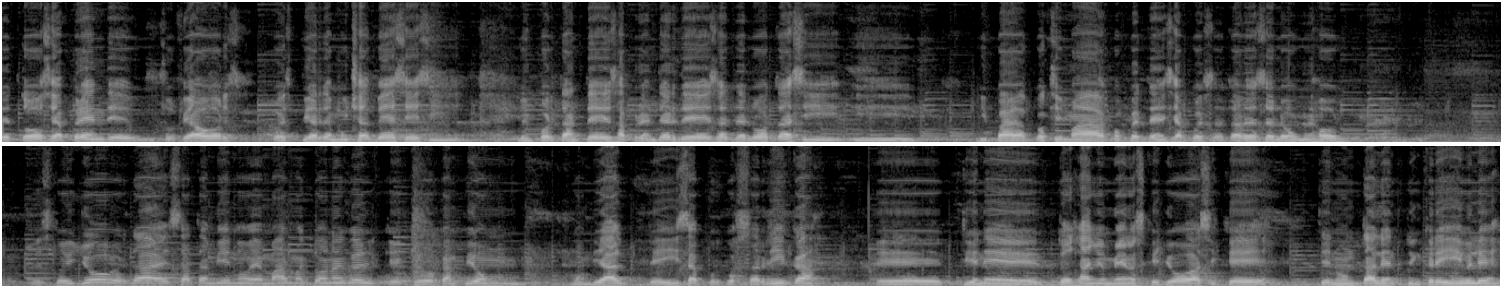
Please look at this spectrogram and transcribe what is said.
de todo se aprende, un surfeador pues pierde muchas veces y lo importante es aprender de esas derrotas y, y- para la próxima competencia pues tratar de hacerlo aún mejor. Estoy yo, ¿verdad? Está también Noemar McDonagall, que quedó campeón mundial de ISA por Costa Rica. Eh, tiene dos años menos que yo, así que tiene un talento increíble.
